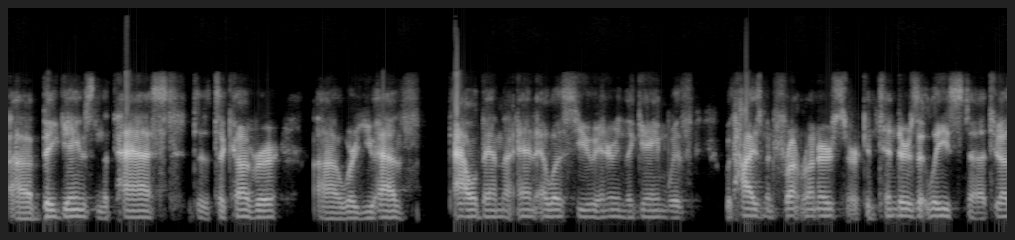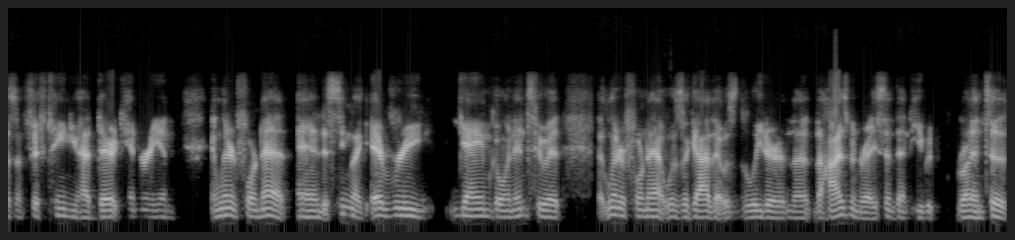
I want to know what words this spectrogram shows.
uh, big games in the past to, to cover uh, where you have Alabama and LSU entering the game with with Heisman frontrunners or contenders at least. Uh, 2015, you had Derrick Henry and, and Leonard Fournette, and it seemed like every game going into it that Leonard Fournette was a guy that was the leader in the, the Heisman race, and then he would run into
